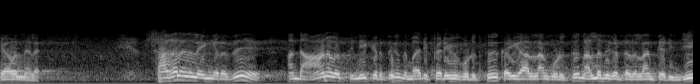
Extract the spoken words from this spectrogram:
கேவல நிலை. சகல நிலைங்கிறது அந்த ஆணவத்தை நீக்கிறதுக்கு இந்த மாதிரி பிறவி கொடுத்து கைகாலெல்லாம் கொடுத்து நல்லது கெட்டதெல்லாம் தெரிஞ்சு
